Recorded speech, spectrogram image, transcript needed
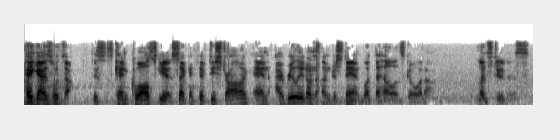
Hey guys, what's up? This is Ken Kowalski at Second 50 Strong, and I really don't understand what the hell is going on. Let's do this.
